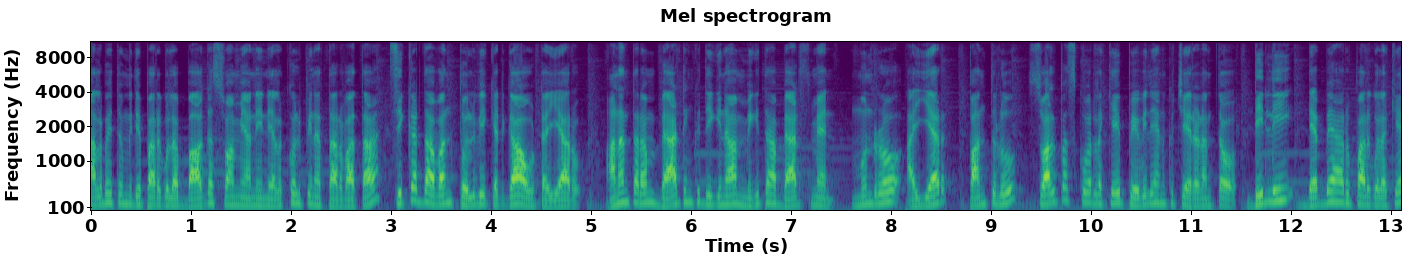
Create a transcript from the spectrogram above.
నలభై తొమ్మిది పరుగుల భాగస్వామ్యాన్ని నెలకొల్పిన తర్వాత శిఖర్ ధవన్ తొలి వికెట్గా అవుట్ అయ్యారు అనంతరం బ్యాటింగ్కు దిగిన మిగతా బ్యాట్స్మెన్ మున్రో అయ్యర్ పంతులు స్వల్ప స్కోర్లకే పెవిలియన్కు చేరడంతో ఢిల్లీ డెబ్బై ఆరు పరుగులకే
